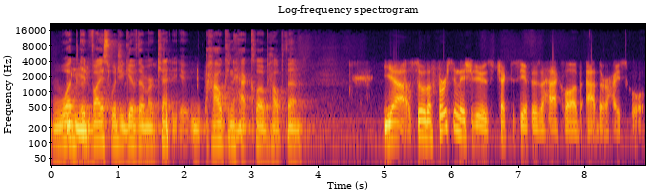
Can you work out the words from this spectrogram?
what mm-hmm. advice would you give them, or can, how can Hack Club help them? Yeah, so the first thing they should do is check to see if there's a Hack Club at their high school.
